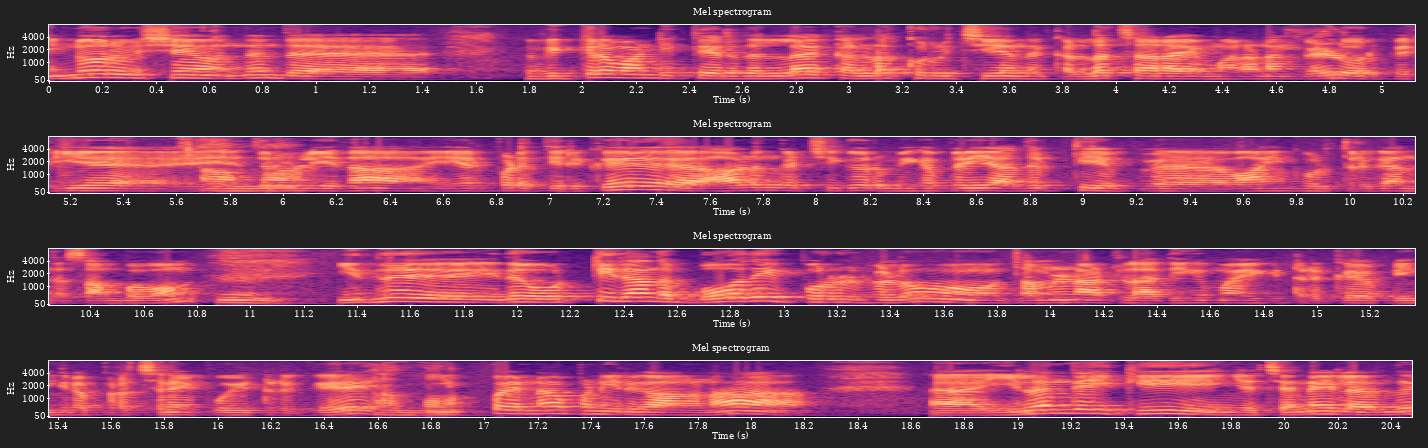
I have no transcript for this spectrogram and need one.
இன்னொரு விஷயம் வந்து இந்த விக்கிரவாண்டி தேர்தல்ல கள்ளக்குறிச்சி அந்த கள்ளச்சாராய மரணங்கள் ஒரு பெரிய ஆமா. எதிரொலியை தான் ஏற்படுத்தியிருக்கு ஆளுங்கட்சிக்கு ஒரு மிகப்பெரிய அதிருப்தியை வாங்கி கொடுத்திருக்கு அந்த சம்பவம். இது இதை ஒட்டி தான் அந்த போதைப் பொருள்களும் தமிழ்நாட்டுல அதிகமாகிக்கிட்டு இருக்கு அப்படிங்கிற பிரச்சனை போயிட்டு இருக்கு. இப்ப என்ன பண்ணிருக்காங்கன்னா அஹ், இலங்கைக்கு இங்க சென்னையில இருந்து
